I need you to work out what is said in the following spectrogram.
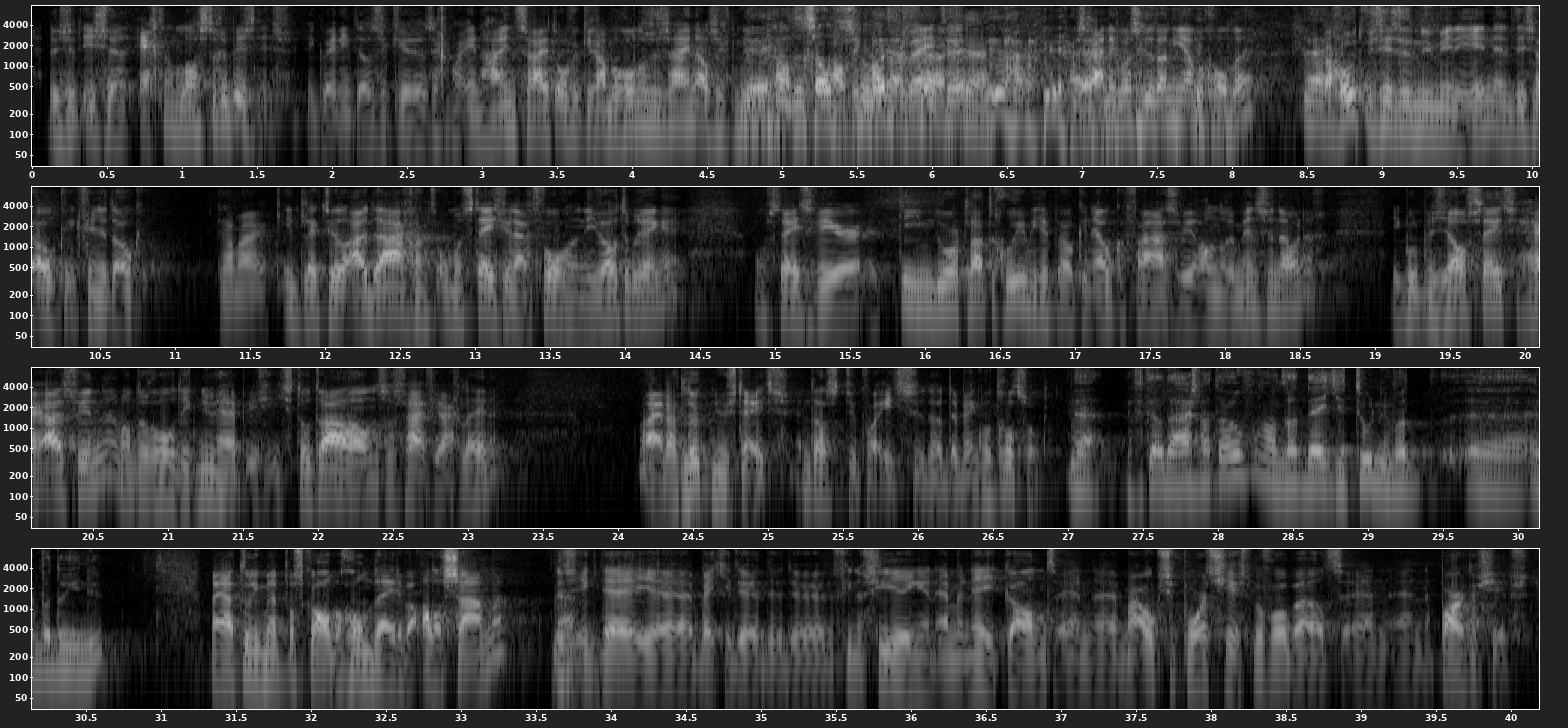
Dus het is een, echt een lastige business. Ik weet niet als ik er zeg maar in hindsight of ik eraan begonnen zou zijn als ik nu had, als ik had geweten. Ja. Ja, ja, Waarschijnlijk was ik er dan niet aan begonnen. Maar goed, we zitten er nu middenin en het is ook, ik vind het ook zeg maar, intellectueel uitdagend om het steeds weer naar het volgende niveau te brengen. Om steeds weer het team door te laten groeien. Want je hebt ook in elke fase weer andere mensen nodig. Ik moet mezelf steeds heruitvinden, want de rol die ik nu heb is iets totaal anders dan vijf jaar geleden. Maar ja, dat lukt nu steeds en dat is natuurlijk wel iets, daar ben ik wel trots op. Ja, vertel daar eens wat over, want wat deed je toen en wat, uh, en wat doe je nu? Nou ja, toen ik met Pascal begon deden we alles samen. Dus ik deed uh, een beetje de, de, de financiering en M&A kant, en, uh, maar ook support shifts bijvoorbeeld en, en partnerships.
